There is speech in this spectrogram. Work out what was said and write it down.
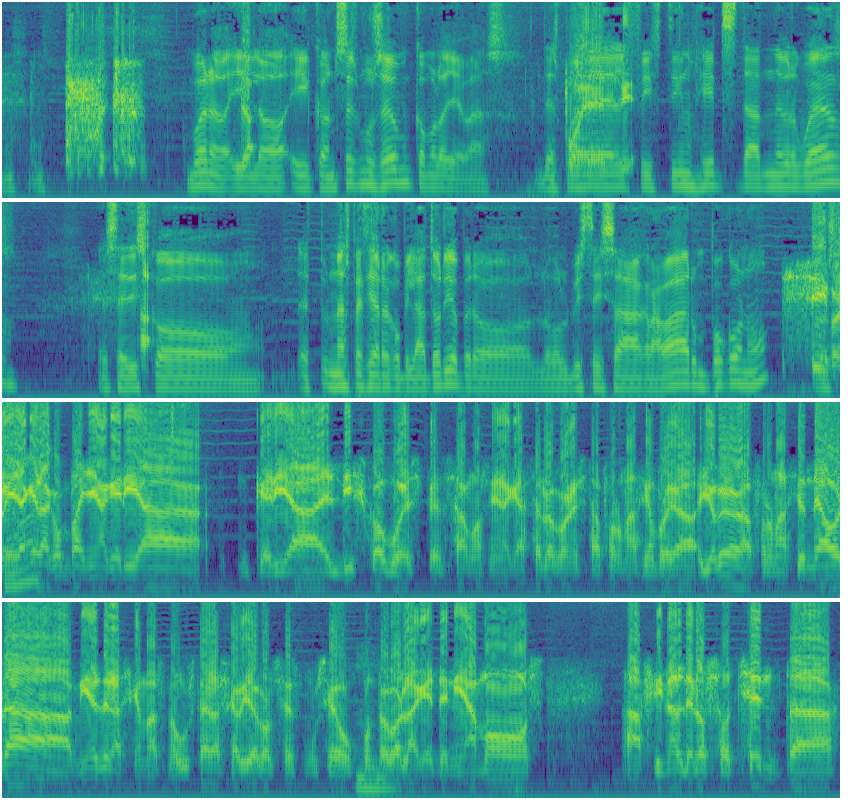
bueno, ¿y, lo, ¿y con Sex Museum cómo lo llevas? Después pues del 15 Hits That Never Were, ese disco, es una especie de recopilatorio, pero lo volvisteis a grabar un poco, ¿no? Sí, porque ya que la compañía quería quería el disco, pues pensamos, mira, que hacerlo con esta formación, porque yo creo que la formación de ahora a mí es de las que más me gusta, de las que ha habido con SES Museo, junto con la que teníamos a final de los 80.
